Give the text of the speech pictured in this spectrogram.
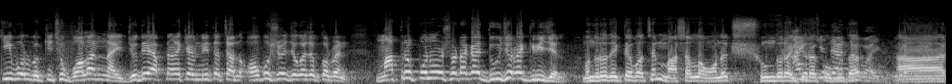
কি বলব কিছু বলার নাই। যদি আপনারা কেউ নিতে চান অবশ্যই যোগাযোগ করবেন। মাত্র পনেরোশো টাকায় দুই জোড়া গিরিজেল। বন্ধুরা দেখতে পাচ্ছেন মাশাল্লাহ অনেক সুন্দর এক জোড়া কবুতর। আর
